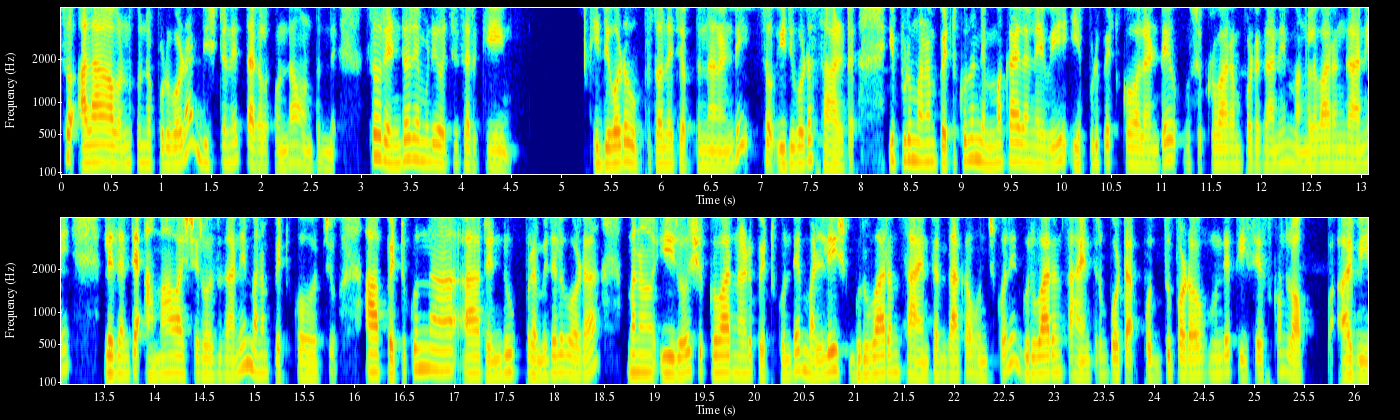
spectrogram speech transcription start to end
సో, అలా అనుకున్నప్పుడు కూడా డిస్ట్ అనేది తగలకుండా ఉంటుంది. సో, రెండో రెమెడీ వచ్చేసరికి ఇది కూడా ఉప్పుతోనే చెప్తున్నానండి. సో, ఇది కూడా సాల్ట్. ఇప్పుడు మనం పెట్టుకున్న నిమ్మకాయలు అనేవి ఎప్పుడు పెట్టుకోవాలంటే శుక్రవారం పూట కానీ మంగళవారం కానీ లేదంటే అమావాస్య రోజు కానీ మనం పెట్టుకోవచ్చు. ఆ పెట్టుకున్న ఆ రెండు ప్రమిదలు కూడా మనం ఈరోజు శుక్రవారం నాడు పెట్టుకుంటే మళ్ళీ గురువారం సాయంత్రం దాకా ఉంచుకొని, గురువారం సాయంత్రం పూట పొద్దు పొడవ ముందే తీసేసుకొని లోప అవి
